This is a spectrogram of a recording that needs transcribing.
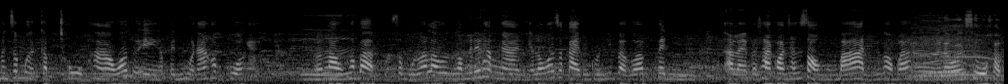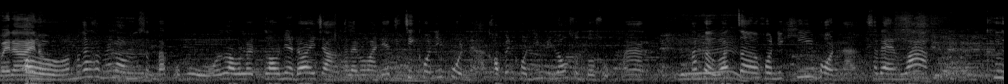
มันจะเหมือนกับโชว์พาวว่าตัวเองอะเป็นหัวหน้าครอบครัวไง แล้วเราก็แบบสมมุติว่าเราเราไม่ได้ทำงานอย่างเงี้ยเราก็จะกลายเป็นคนที่แบบว่าเป็นอะไรประชากรชั้นสองของบ้านนึกออกปะ เออเราว่าสู้เขาไม่ได้เอเนาะอ มันก็ทำให้เรารู้สึกแบบโอ้โห เราเราเนี่ยด้อยจังอะไรประมาณเนี้ยจริงๆ คนญี่ปุ่นเนี่ยเขาเป็นคนที่มีโลกส่วนตัวสูงมาก ถ้าเกิดว่าเจอคนที่ขี้บ่นอะแสดงว่าคือ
